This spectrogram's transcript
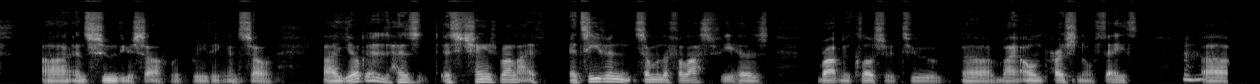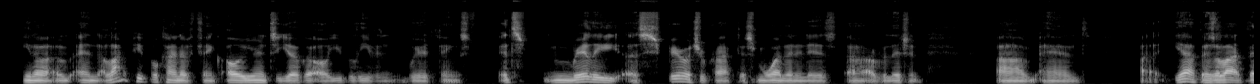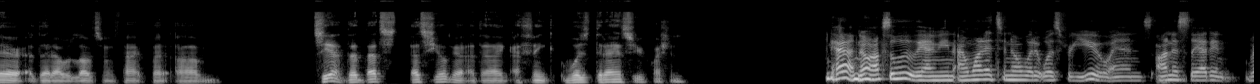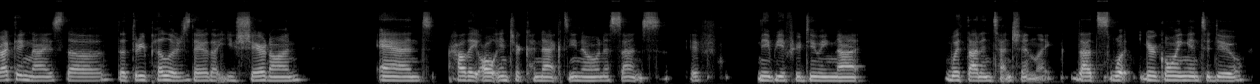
uh, and soothe yourself with breathing. And so uh, yoga has it's changed my life. It's even some of the philosophy has brought me closer to uh, my own personal faith. Mm-hmm. Uh, you know, um, and a lot of people kind of think, oh, you're into yoga, oh, you believe in weird things. It's really a spiritual practice more than it is uh, a religion. Um, and uh, yeah, there's a lot there that I would love to unpack, but um, so yeah, that, that's that's yoga. I, I think was did I answer your question? Yeah, no, absolutely. I mean, I wanted to know what it was for you, and honestly, I didn't recognize the the three pillars there that you shared on, and how they all interconnect. You know, in a sense, if maybe if you're doing that with that intention, like that's what you're going in to do,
